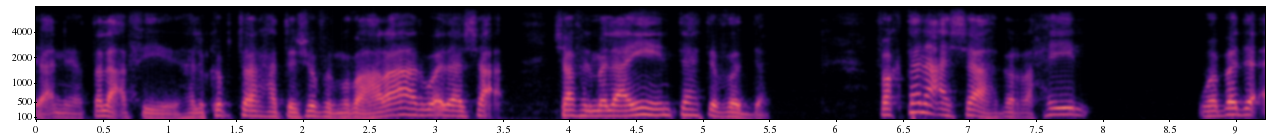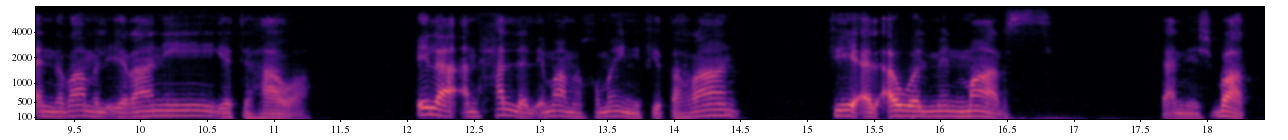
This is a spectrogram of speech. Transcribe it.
يعني طلع في هليكوبتر حتى يشوف المظاهرات وإذا شاف الملايين تهتف ضده. فاقتنع الشاه بالرحيل وبدأ النظام الإيراني يتهاوى. إلى أن حل الإمام الخميني في طهران في الأول من مارس يعني شباط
